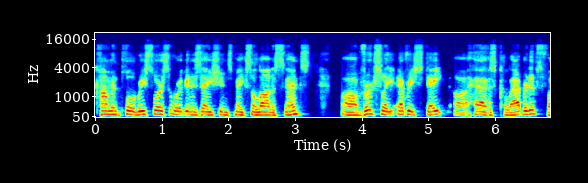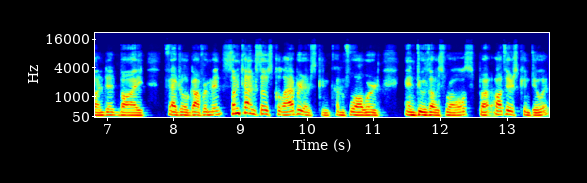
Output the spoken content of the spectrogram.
common pool resource organizations makes a lot of sense. Uh, virtually every state uh, has collaboratives funded by federal government. Sometimes those collaboratives can come forward and do those roles, but others can do it.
